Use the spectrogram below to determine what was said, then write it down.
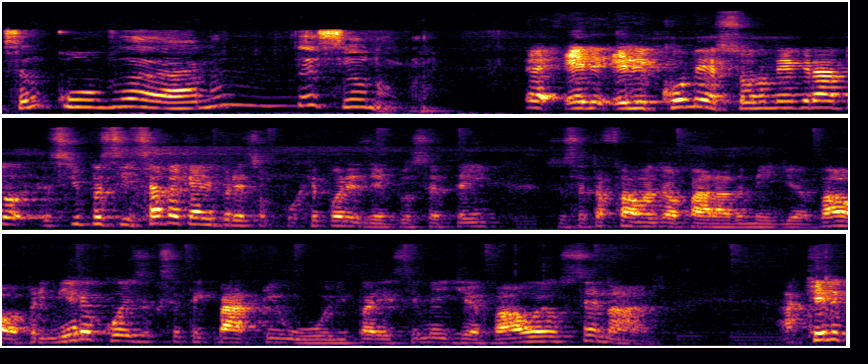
você não compra. ah, Não desceu, não. velho. É, ele, ele começou, não me agradou. Tipo assim, sabe aquela impressão? Porque, por exemplo, você tem. Se você tá falando de uma parada medieval, a primeira coisa que você tem que bater o olho e parecer medieval é o cenário. Aquele.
